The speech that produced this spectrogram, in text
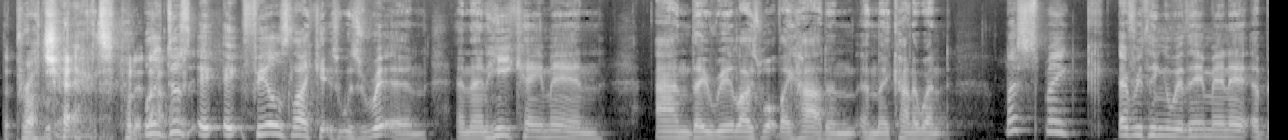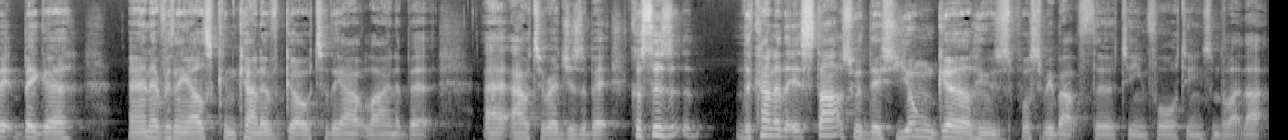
the project. Put it Well, it does. It, it feels like it was written, and then he came in, and they realized what they had, and, and they kind of went, "Let's make everything with him in it a bit bigger, and everything else can kind of go to the outline a bit, uh, outer edges a bit." Because there's the kind of it starts with this young girl who's supposed to be about 13, 14, something like that.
